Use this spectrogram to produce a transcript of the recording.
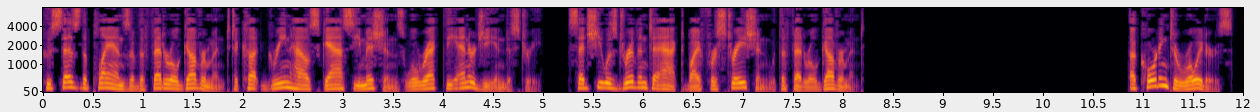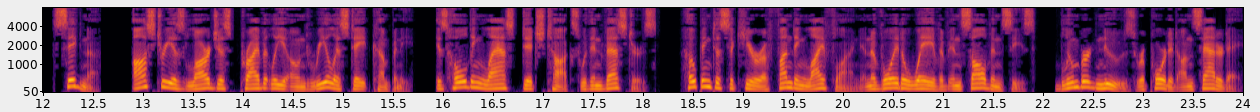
who says the plans of the federal government to cut greenhouse gas emissions will wreck the energy industry, said she was driven to act by frustration with the federal government. According to Reuters, Signa, Austria's largest privately owned real estate company, is holding last ditch talks with investors, hoping to secure a funding lifeline and avoid a wave of insolvencies, Bloomberg News reported on Saturday.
